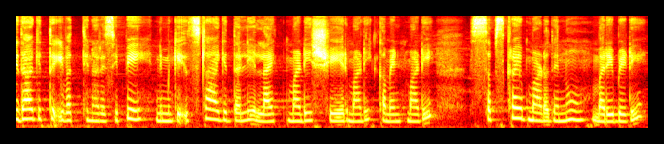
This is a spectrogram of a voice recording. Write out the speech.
ಇದಾಗಿತ್ತು ಇವತ್ತಿನ ರೆಸಿಪಿ. ನಿಮಗೆ ಇಷ್ಟ ಆಗಿದ್ದಲ್ಲಿ ಲೈಕ್ ಮಾಡಿ, ಶೇರ್ ಮಾಡಿ, ಕಮೆಂಟ್ ಮಾಡಿ. ಸಬ್ಸ್ಕ್ರೈಬ್ ಮಾಡೋದೇನು ಮರಿಬೇಡಿ.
